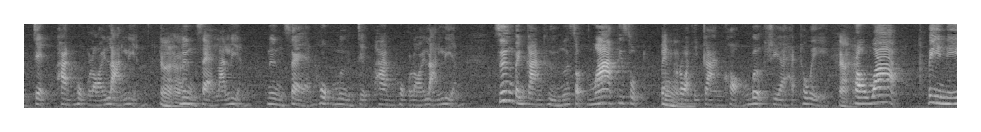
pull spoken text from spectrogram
167,600 ล้านเหรียญอ่าฮะ1แสนล้านเหรียญ167,600 ล้านเหรียญ ซึ่งเป็นการถือเงินสดมากที่สุดเป็นอืมประวัติการของ Berkshire Hathaway อ่าเพราะว่าปีนี้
